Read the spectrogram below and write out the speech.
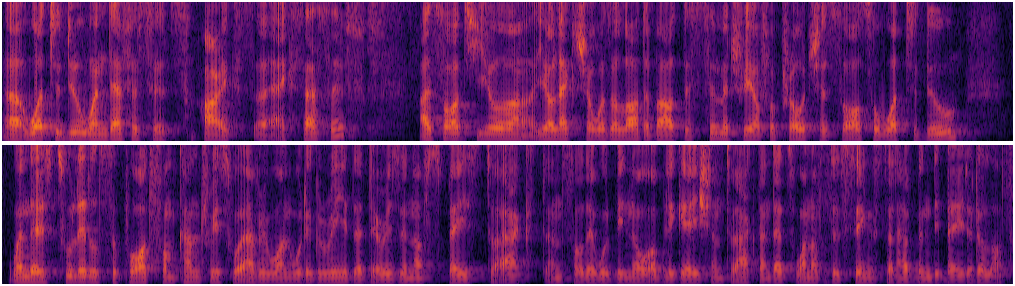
uh, what to do when deficits are ex uh, excessive. I thought your, your lecture was a lot about the symmetry of approaches, so also what to do when there is too little support from countries where everyone would agree that there is enough space to act, and so there would be no obligation to act, and that's one of the things that have been debated a lot.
